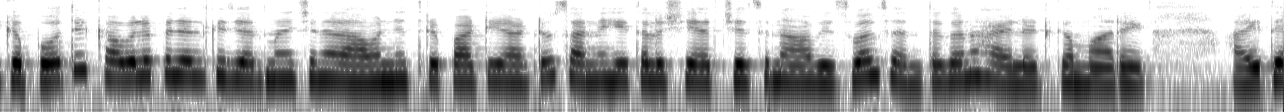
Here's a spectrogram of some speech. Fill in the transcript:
ఇకపోతే కవల పిల్లలకి జన్మనిచ్చిన లావణ్య త్రిపాఠి అంటూ సన్నిహితులు షేర్ చేసిన ఆ విజువల్స్ ఎంతగానో హైలైట్గా మారాయి అయితే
